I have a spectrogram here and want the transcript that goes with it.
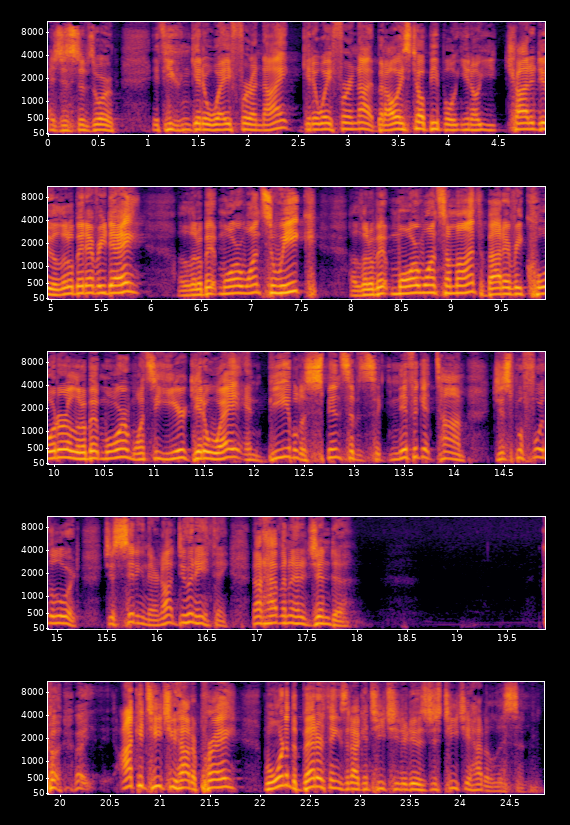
and just absorb. If you can get away for a night, get away for a night. But I always tell people, you know, you try to do a little bit every day a little bit more once a week, a little bit more once a month, about every quarter, a little bit more once a year. Get away and be able to spend some significant time just before the Lord, just sitting there, not doing anything, not having an agenda. Uh, I could teach you how to pray, but one of the better things that I can teach you to do is just teach you how to listen.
